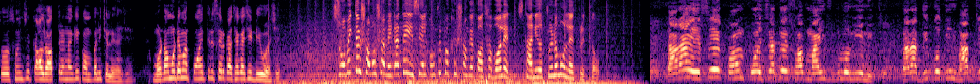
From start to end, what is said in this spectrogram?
তো শুনছি কাল রাত্রে নাকি কোম্পানি চলে গেছে। মোটামুটি আমার পঁয়ত্রিশের কাছাকাছি ডিউ আছে। শ্রমিকদের সমস্যা মেটাতে এসিএল কর্তৃপক্ষের সঙ্গে কথা বলেন স্থানীয় তৃণমূল নেতৃত্ব। তারা এসে কম পয়সাতে সব মাইন্সগুলো নিয়ে নিচ্ছে। তারা দীর্ঘদিন ভাবছে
